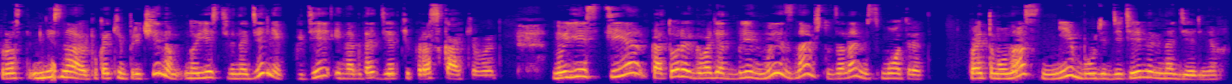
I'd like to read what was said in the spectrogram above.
Просто не знаю по каким причинам, но есть винодельник, где иногда детки проскакивают. Но есть те, которые говорят, блин, мы знаем, что за нами смотрят, поэтому у нас не будет детей на винодельнях.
